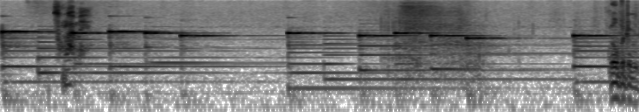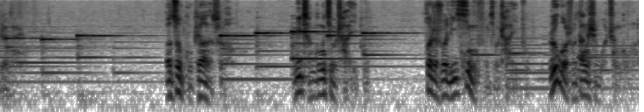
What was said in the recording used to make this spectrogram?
我，从来没。我不这么认为。我做股票的时候，离成功就差一步，或者说离幸福就差一步。如果说当时我成功了，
